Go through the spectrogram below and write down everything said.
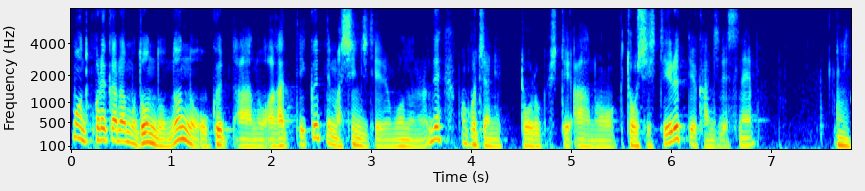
もうこれからもどんどんどんどん奥あの上がっていくって、まあ、信じているものなので、まあ、こちらに登録してあの投資しているっていう感じですね。うん、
